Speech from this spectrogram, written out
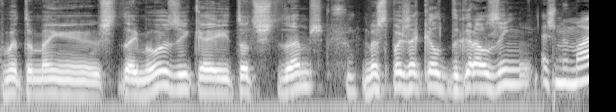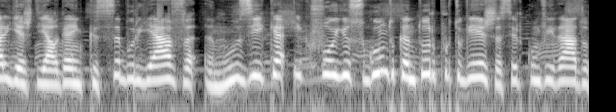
como eu também eh, estudei música e todos estudamos, Sim. mas depois aquele degrauzinho. As memórias de alguém que saboreava a música e que foi o segundo cantor português a ser convidado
